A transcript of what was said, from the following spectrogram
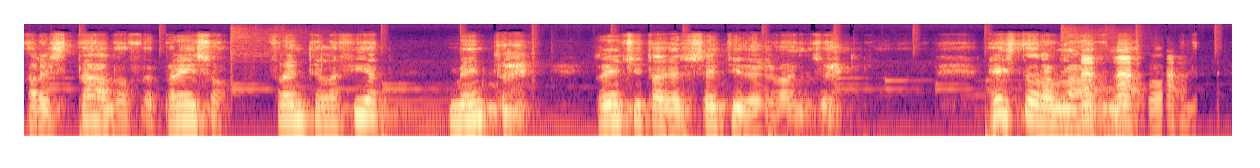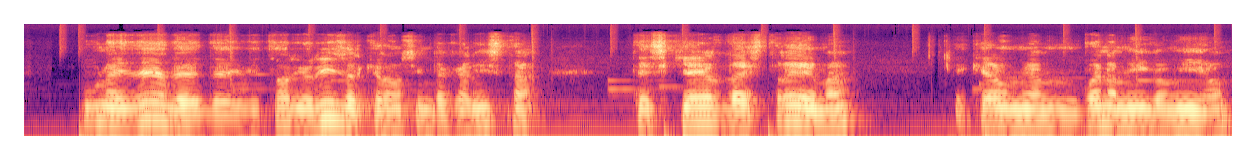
arrestato, preso frente alla Fiat mentre recita versetti del Vangelo. Questa era una, una una idea de, de, Vittorio Riser, que era un sindicalista de izquierda extrema, que era un, buen amigo mío,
